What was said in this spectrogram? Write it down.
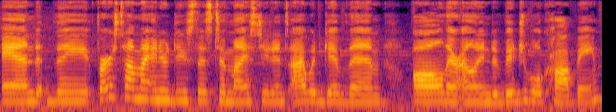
And the first time I introduced this to my students, I would give them all their own individual copy.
